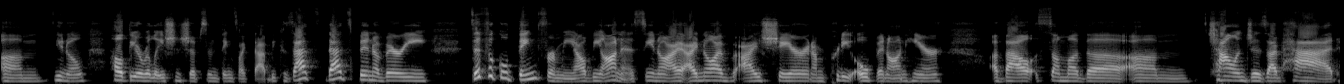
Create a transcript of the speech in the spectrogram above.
um you know healthier relationships and things like that because that's that's been a very difficult thing for me i'll be honest you know i i know i've i share and i'm pretty open on here about some of the um challenges i've had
